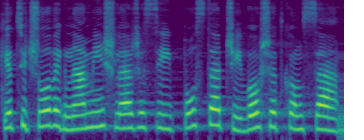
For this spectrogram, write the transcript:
Keď si človek namýšľa, že si postačí vo všetkom sám,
